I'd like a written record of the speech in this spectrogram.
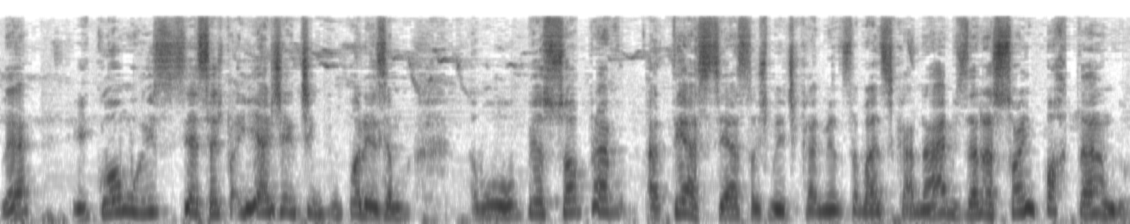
né? E como isso E a gente, por exemplo, o pessoal, para ter acesso aos medicamentos à base de cannabis, era só importando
